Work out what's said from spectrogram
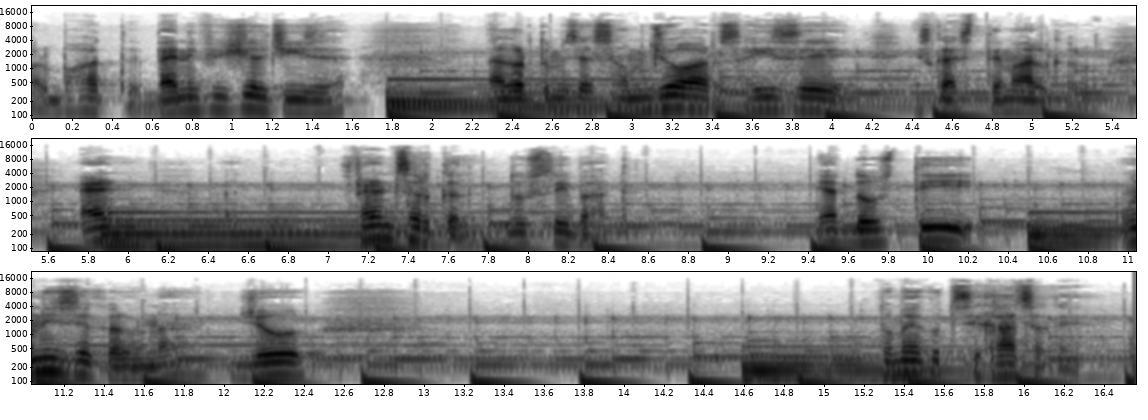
और बहुत बेनिफिशियल चीज़ है। अगर तुम इसे समझो और सही से इसका इस्तेमाल करो। एंड फ्रेंड सर्कल दूसरी बात। यार दोस्ती उन्हीं से करो ना जो तुम्हें कुछ सिखा सके।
